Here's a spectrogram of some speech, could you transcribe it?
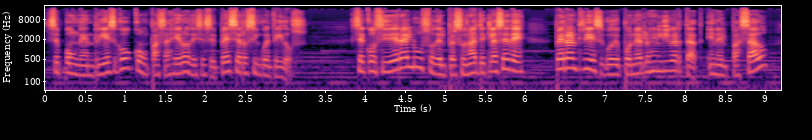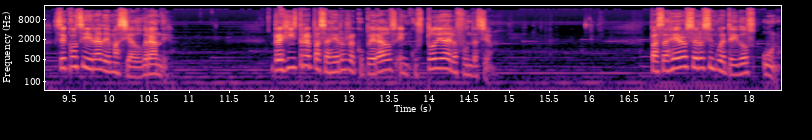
se ponga en riesgo como pasajero de SCP-052. Se considera el uso del personal de clase D pero el riesgo de ponerlos en libertad en el pasado se considera demasiado grande. Registro de pasajeros recuperados en custodia de la Fundación. Pasajero 052-1.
